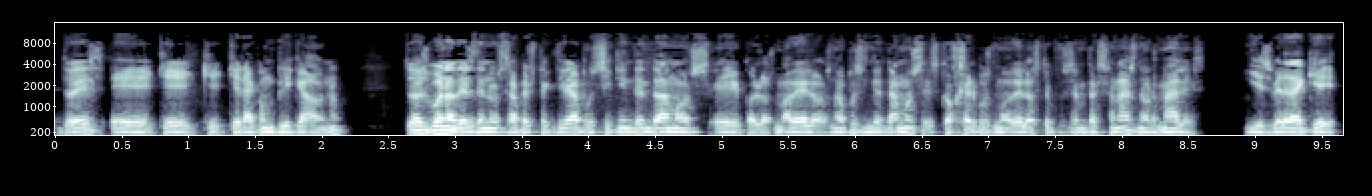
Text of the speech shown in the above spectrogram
Entonces, eh, que, era complicado, ¿no? Entonces, bueno, desde nuestra perspectiva, pues sí que intentamos eh, con los modelos, ¿no? Pues intentamos escoger pues, modelos que fuesen personas normales. Y es verdad que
